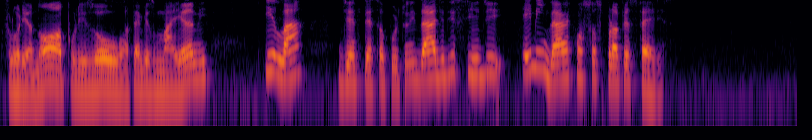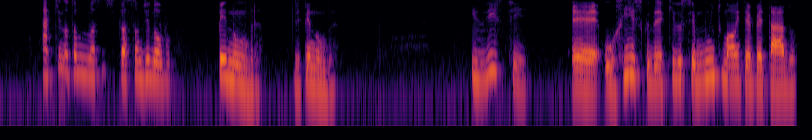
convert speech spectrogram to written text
Florianópolis ou até mesmo Miami, e lá, diante dessa oportunidade, decide emendar com as suas próprias férias. Aqui nós estamos numa situação, de novo, penumbra, de penumbra. Existe é, o risco daquilo ser muito mal interpretado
